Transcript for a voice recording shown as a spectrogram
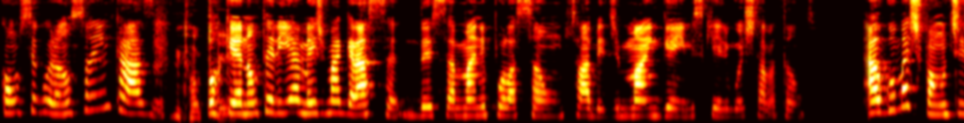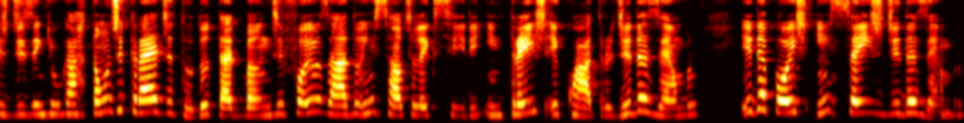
com segurança em casa, Ok. porque não teria a mesma graça dessa manipulação, sabe, de mind games que ele gostava tanto. Algumas fontes dizem que o cartão de crédito do Ted Bundy foi usado em Salt Lake City em 3 e 4 de dezembro e depois em 6 de dezembro.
